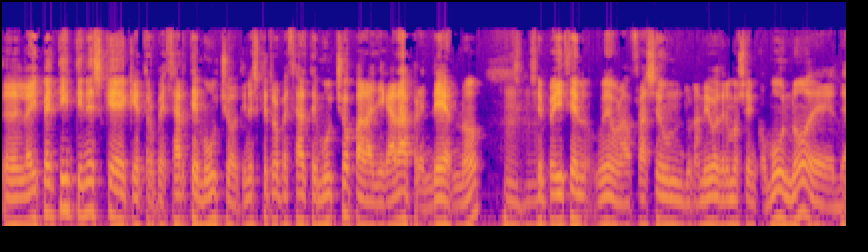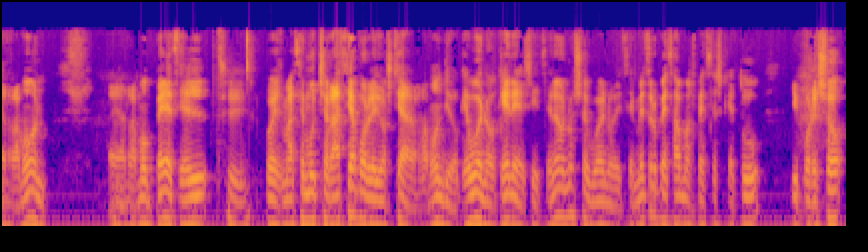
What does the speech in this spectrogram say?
en el light painting tienes que, que, tropezarte mucho, tienes que tropezarte mucho para llegar a aprender, ¿no? Uh -huh. Siempre dicen, una frase de un, de un, amigo que tenemos en común, ¿no? De, de Ramón eh, Ramón Pérez, él sí. pues me hace mucha gracia porque digo, hostia, Ramón, digo, qué bueno que eres. Y dice, no, no soy bueno. Dice, me he tropezado más veces que tú y por eso,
